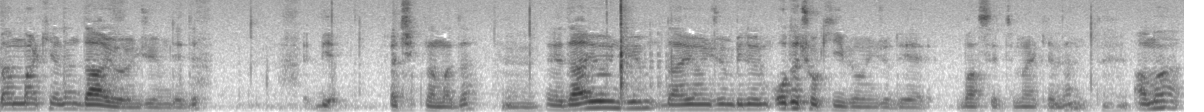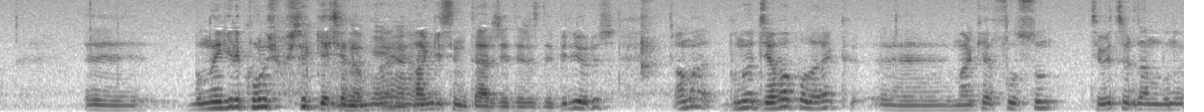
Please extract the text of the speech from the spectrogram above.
ben Markel'den daha iyi oyuncuyum dedi. Bir açıklamada. E, daha iyi oyuncuyum, daha iyi oyuncuyum biliyorum. O da çok iyi bir oyuncu diye bahsetti Markel'den. Ama e, bununla ilgili konuşmuştuk geçen hafta. Hani Ya. hangisini tercih ederiz de biliyoruz. Ama buna cevap olarak e, Markel Fultz'un Twitter'dan bunu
